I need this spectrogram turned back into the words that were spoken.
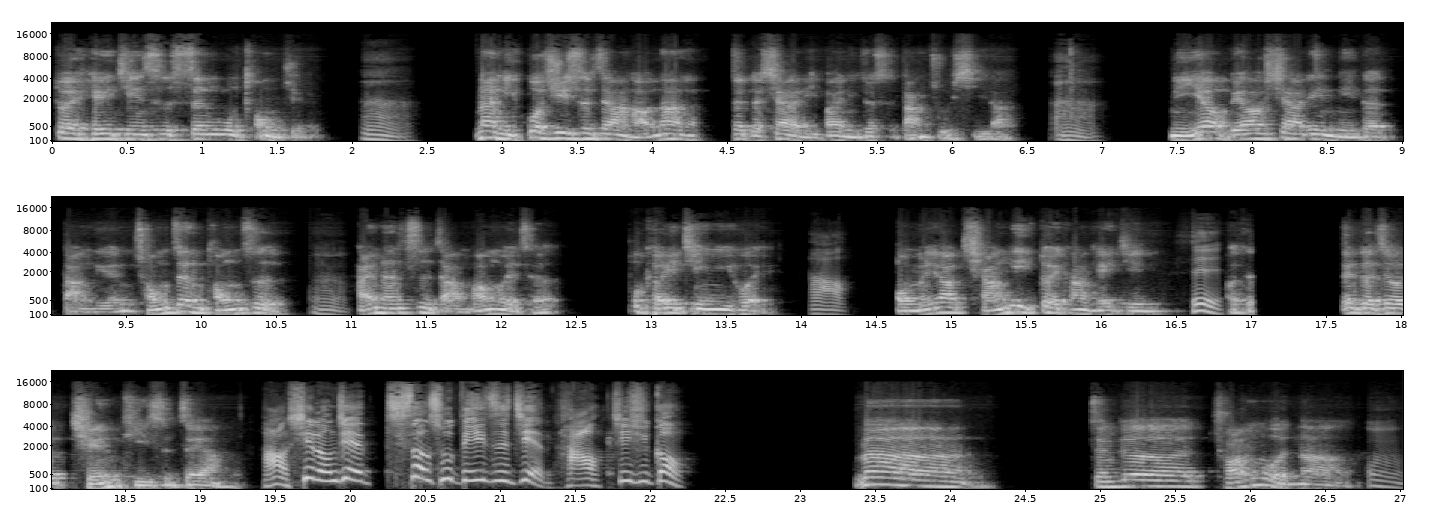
对黑金是深恶痛绝。嗯，那你过去是这样好，那这个下个礼拜你就是党主席了。嗯，你要不要下令你的党员从政同志，嗯，台南市长黄伟哲不可以进议会？好，我们要强力对抗黑金。是，这个就前提是这样。好，谢龙介射出第一支箭。好，继续供。那整个传闻呢？嗯，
